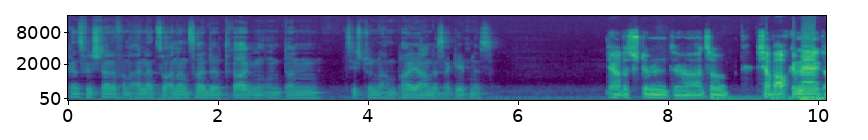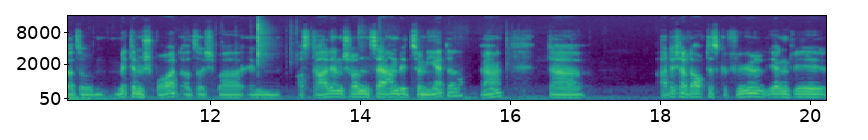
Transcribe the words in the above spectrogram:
ganz viele Steine von einer zur anderen Seite tragen und dann siehst du nach ein paar Jahren das Ergebnis. Ja, das stimmt. Ja, also ich habe auch gemerkt, also mit dem Sport, also ich war in Australien schon sehr ambitionierter. Ja, da hatte ich halt auch das Gefühl, irgendwie,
